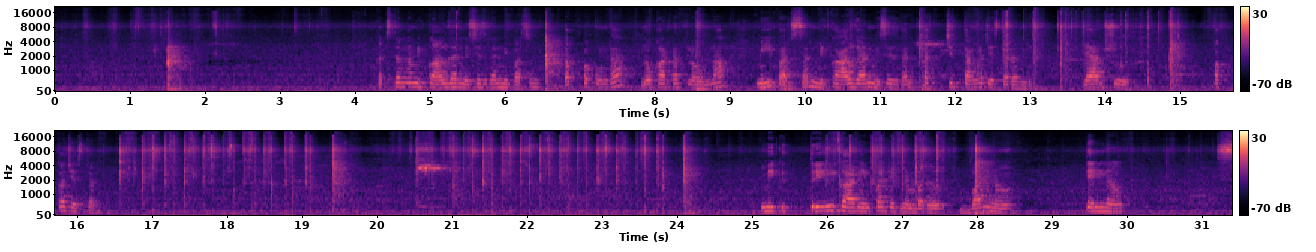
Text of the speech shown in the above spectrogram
ఖచ్చితంగా మీకు కాల్ కానీ మెసేజ్ కానీ మీ పర్సన్ తప్పకుండా నో కాంటాక్ట్లో ఉన్న మీ పర్సన్ మీ కాల్ కానీ మెసేజ్ కానీ ఖచ్చితంగా చేస్తారండి. Damn sure. పక్కా చేస్తారు. మీకు త్రీ కానీ important number one ten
